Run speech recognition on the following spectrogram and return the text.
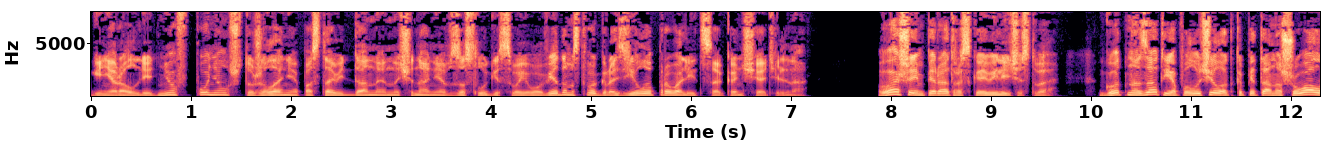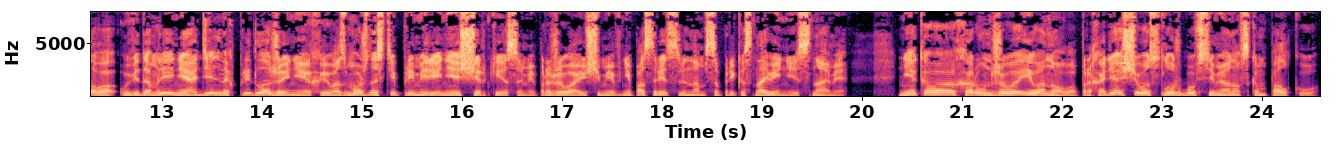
Генерал Леднев понял, что желание поставить данное начинание в заслуги своего ведомства грозило провалиться окончательно. — Ваше императорское величество! Год назад я получил от капитана Шувалова уведомление о дельных предложениях и возможности примирения с черкесами, проживающими в непосредственном соприкосновении с нами, некого Харунжева Иванова, проходящего службу в Семеновском полку.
